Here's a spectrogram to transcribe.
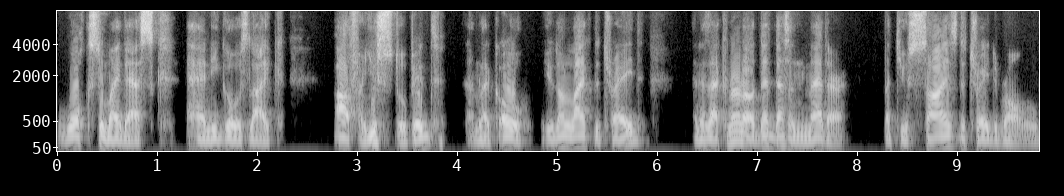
walks to my desk and he goes like alpha you stupid? I'm like oh you don't like the trade? And he's like no no that doesn't matter but you size the trade wrong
